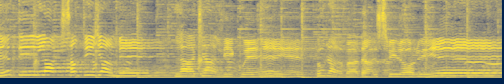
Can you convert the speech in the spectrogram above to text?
တိုင်းတည်င်းတီလာဆောက်တည်ကြမယ်လာကြလေကွယ်ဗုဒ္ဓဘာသာဆွေတော်တွေရဲ့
